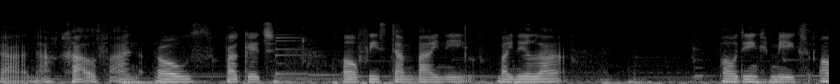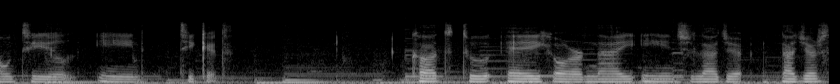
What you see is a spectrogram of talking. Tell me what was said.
and a half an ounce package of instant vanilla pudding mix until in thicket. Cut two 8 or 9 inch larger, layers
